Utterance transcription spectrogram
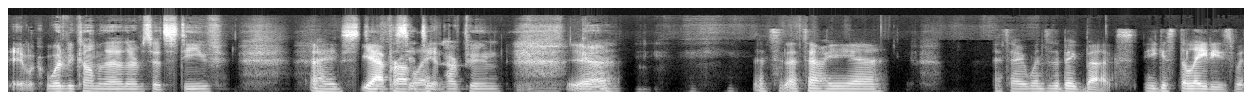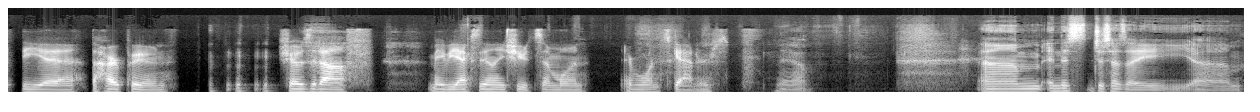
It, what did we call him in that other episode? Steve. I, Steve yeah, probably. sentient harpoon. Yeah. That's that's how he uh that's how he wins the big bucks. He gets the ladies with the uh the harpoon, shows it off, maybe accidentally shoots someone. Everyone scatters. Yeah. Um, and this just has a um,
